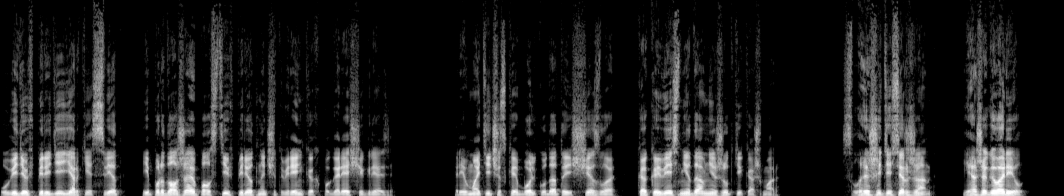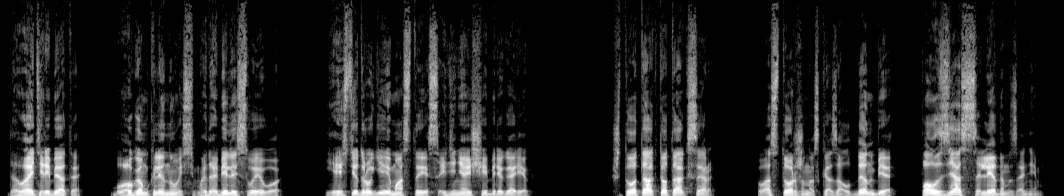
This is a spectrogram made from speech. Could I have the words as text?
увидев впереди яркий свет и продолжая ползти вперед на четвереньках по горящей грязи. Ревматическая боль куда-то исчезла, как и весь недавний жуткий кошмар. «Слышите, сержант? Я же говорил! Давайте, ребята! Богом клянусь, мы добились своего! Есть и другие мосты, соединяющие берега рек. «Что так, то так, сэр», — восторженно сказал Денби, ползя следом за ним.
